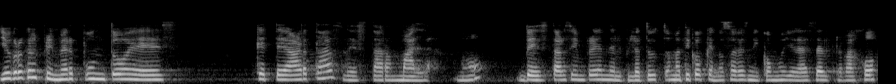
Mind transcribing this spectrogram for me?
Yo creo que el primer punto es que te hartas de estar mal, ¿no? De estar siempre en el piloto automático que no sabes ni cómo llegaste al trabajo,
